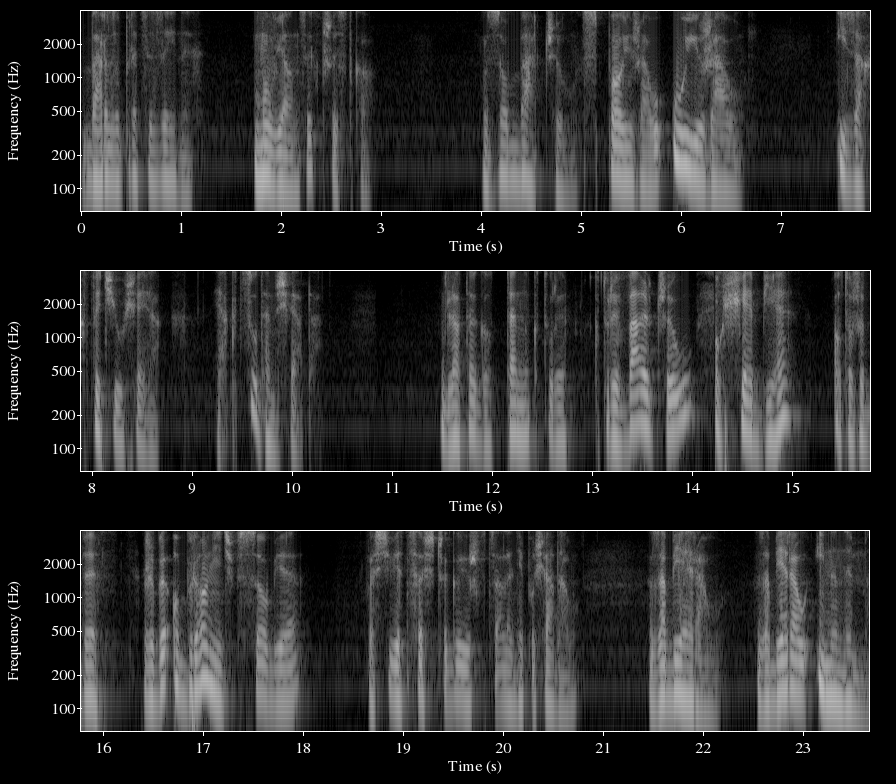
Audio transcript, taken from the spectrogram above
bardzo precyzyjnych, mówiących wszystko. Zobaczył, spojrzał, ujrzał i zachwycił się jak, jak cudem świata. Dlatego ten, który, który walczył o siebie, o to, żeby, żeby obronić w sobie właściwie coś, czego już wcale nie posiadał, zabierał, zabierał innym,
